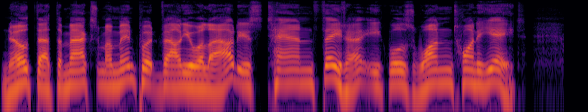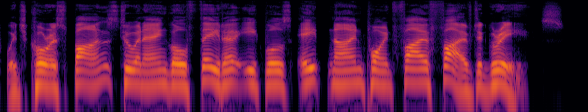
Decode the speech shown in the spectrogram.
Note that the maximum input value allowed is tan theta equals 128, which corresponds to an angle theta equals 89.55 degrees.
